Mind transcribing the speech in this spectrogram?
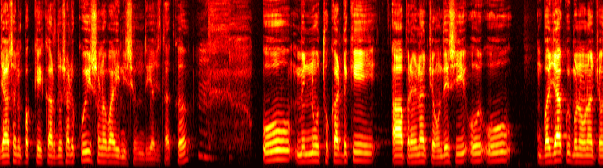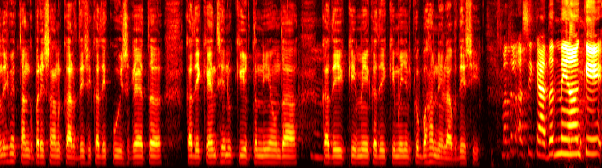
ਜਾਂ ਸਾਨੂੰ ਪੱਕੇ ਕਰ ਦਿਓ ਸਾਡੀ ਕੋਈ ਸੁਣਵਾਈ ਨਹੀਂ ਸੀ ਹੁੰਦੀ ਅੱਜ ਤੱਕ। ਉਹ ਮੈਨੂੰ ਉੱਥੋਂ ਕੱਢ ਕੇ ਆਪ ਰਹਿਣਾ ਚਾਹੁੰਦੇ ਸੀ। ਉਹ ਉਹ ਵਜ੍ਹਾ ਕੋਈ ਬਣਾਉਣਾ ਚਾਹੁੰਦੇ ਸੀ? ਮੈਂ ਤੰਗ ਪਰੇਸ਼ਾਨ ਕਰਦੇ ਸੀ ਕਦੇ ਕੋਈ ਸ਼ਿਕਾਇਤ ਕਦੇ ਕਹਿੰਦੇ ਸੀ ਇਹਨੂੰ ਕੀਰਤਨ ਨਹੀਂ ਆਉਂਦਾ ਕਦੇ ਕਿਵੇਂ ਕਦੇ ਕਿਵੇਂ ਜਿਹੇ ਕੋਈ ਬਹਾਨੇ ਲੱਭਦੇ ਸੀ। ਮਤਲਬ ਅਸੀਂ ਕਹਿ ਦਿੰਦੇ ਆ ਕਿ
